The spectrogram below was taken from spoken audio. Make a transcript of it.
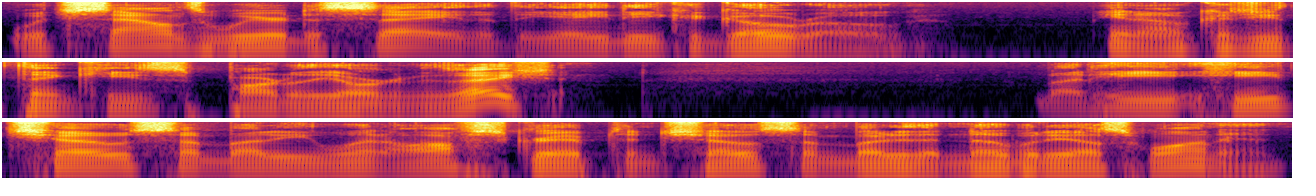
which sounds weird to say that the AD could go rogue, you know, because you think he's part of the organization. But he he chose somebody, went off script, and chose somebody that nobody else wanted.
